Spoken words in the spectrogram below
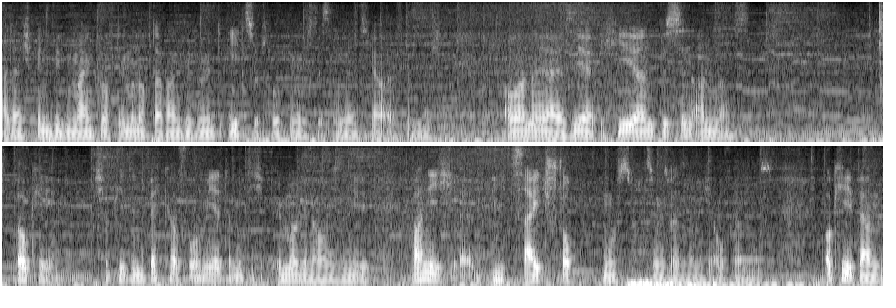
Alter, ich bin wegen Minecraft immer noch daran gewöhnt, E zu drücken, wenn ich das Inventar öffnen möchte. Aber naja, ist hier, hier ein bisschen anders. Okay. Ich habe hier den Wecker vor mir, damit ich immer genau sehe, wann ich äh, die Zeit stoppen muss, beziehungsweise wenn ich aufhören muss. Okay, dann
